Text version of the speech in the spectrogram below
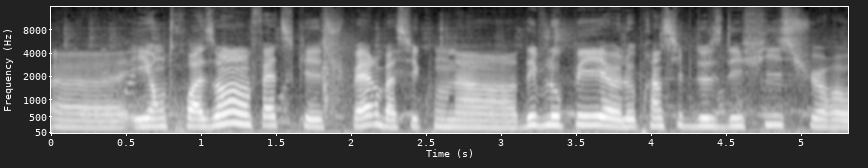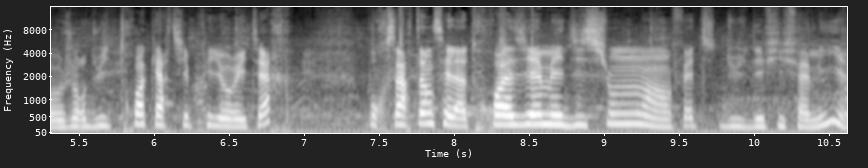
Et en trois ans, en fait, ce qui est super, bah, c'est qu'on a développé le principe de ce défi sur aujourd'hui trois quartiers prioritaires. Pour certains, c'est la troisième édition en fait du défi famille.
